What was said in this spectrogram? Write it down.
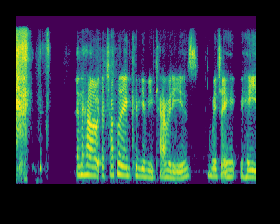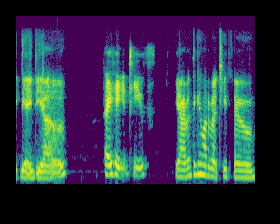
and how a chocolate egg could give you cavities, which I hate the idea of. I hate teeth. Yeah, I've been thinking a lot about teeth though,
